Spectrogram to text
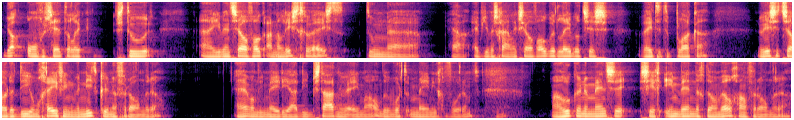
Ja. onverzettelijk, stoer. Eh, je bent zelf ook analist geweest. Toen eh, ja, heb je waarschijnlijk zelf ook wat labeltjes weten te plakken. Nu is het zo dat die omgeving we niet kunnen veranderen. Hè, want die media die bestaat nu eenmaal, er wordt een mening gevormd. Maar hoe kunnen mensen zich inwendig dan wel gaan veranderen?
